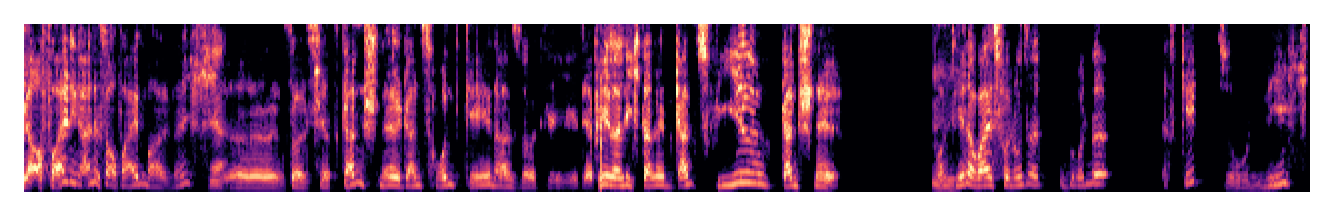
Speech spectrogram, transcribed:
Ja, vor allen Dingen alles auf einmal. Nicht? Ja. Äh, soll es jetzt ganz schnell, ganz rund gehen. Also die, der Fehler liegt darin, ganz viel, ganz schnell. Mhm. Und jeder weiß von uns im Grunde, es geht so nicht.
